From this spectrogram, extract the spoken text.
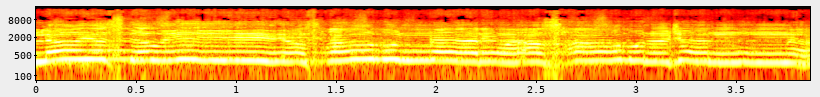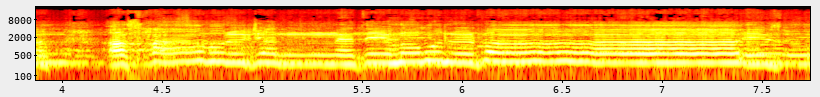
لا يستوي أصحاب النار وأصحاب الجنة أصحاب الجنة هم الفائزون.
